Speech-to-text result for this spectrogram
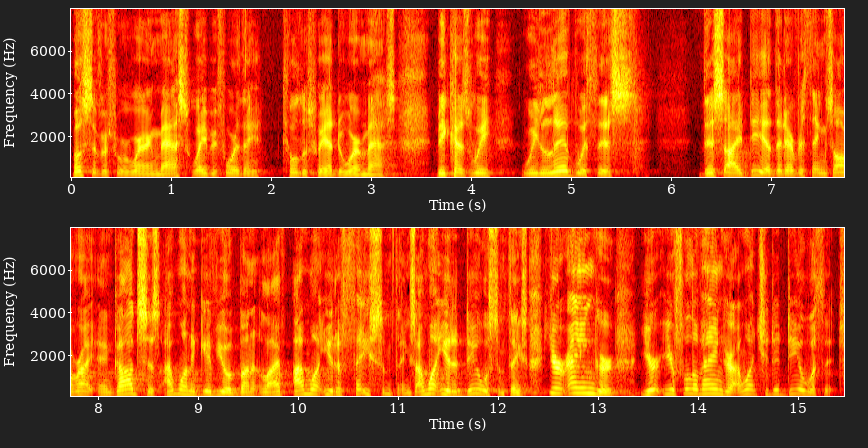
Most of us were wearing masks way before they told us we had to wear masks because we, we live with this, this idea that everything's all right. And God says, I want to give you abundant life. I want you to face some things. I want you to deal with some things. Your anger, you're, you're full of anger. I want you to deal with it.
